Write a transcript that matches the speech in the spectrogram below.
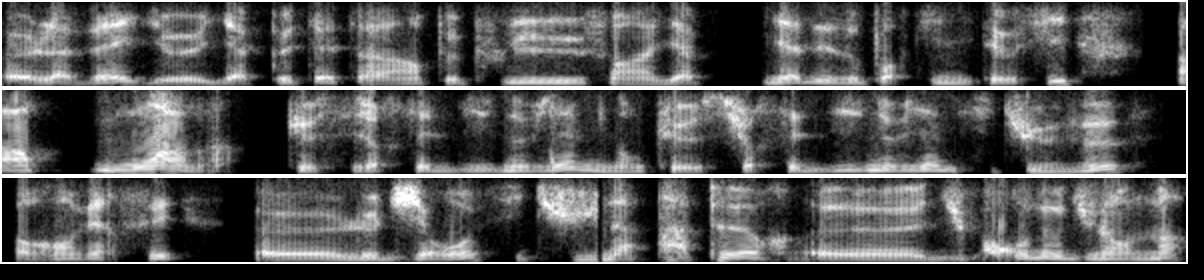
la veille, il y a peut-être un peu plus, enfin il y a, des opportunités aussi, un moindre que sur cette 19e. Donc sur cette 19e, si tu veux renverser le Giro, si tu n'as pas peur du chrono du lendemain,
